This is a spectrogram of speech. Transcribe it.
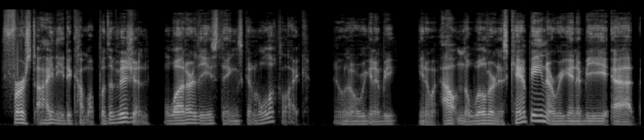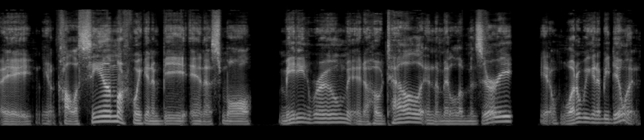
first, I need to come up with a vision. What are these things going to look like? You know, are we going to be you know, out in the wilderness camping? Are we going to be at a, you know, coliseum? Are we going to be in a small meeting room in a hotel in the middle of Missouri. You know, what are we going to be doing?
